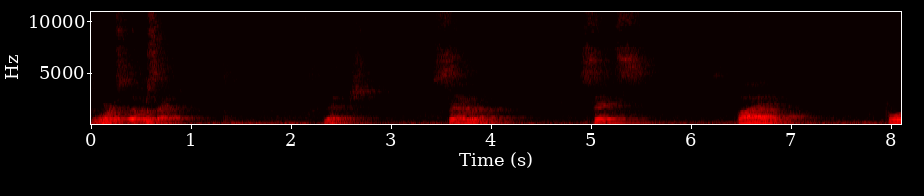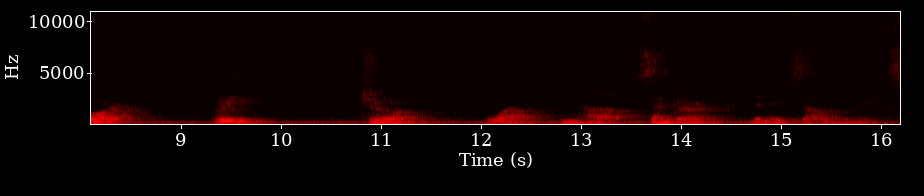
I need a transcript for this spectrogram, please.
towards other side left seven six five four three two one. Inhale center then exhale release.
